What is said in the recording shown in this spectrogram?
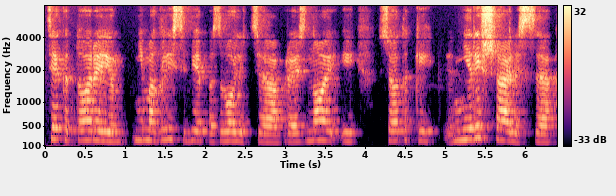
те, которые не могли себе позволить э, проездной и все-таки не решались э,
